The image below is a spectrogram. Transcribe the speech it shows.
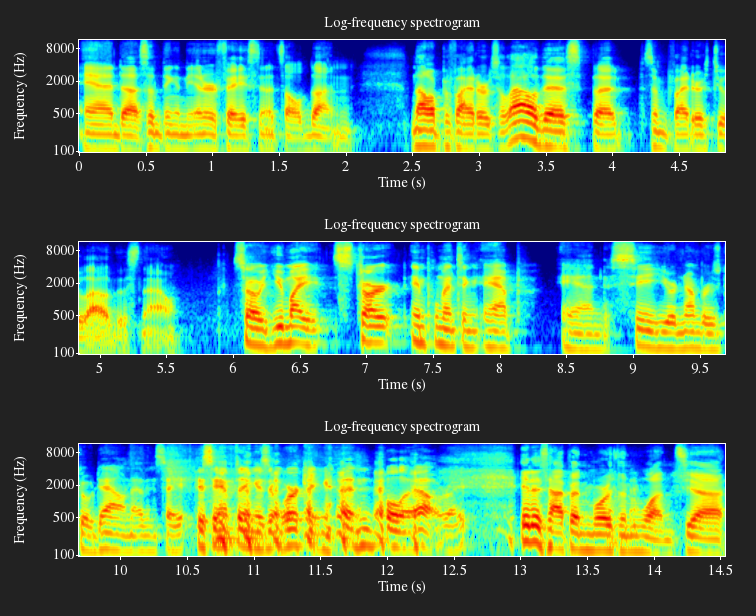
and uh, something in the interface, and it's all done. Not all providers allow this, but some providers do allow this now. So you might start implementing AMP and see your numbers go down and then say, this AMP thing isn't working, and pull it out, right? It has happened more than once, yeah.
